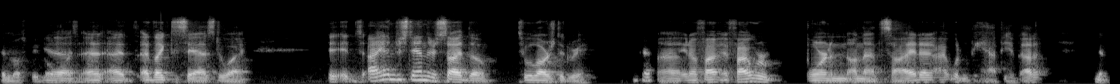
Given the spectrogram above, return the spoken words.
than most people. Yeah, I, would I'd like to say, as do I. It's, I understand their side though, to a large degree. Okay. Uh, you know, if I if I were born on that side, I, I wouldn't be happy about it.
